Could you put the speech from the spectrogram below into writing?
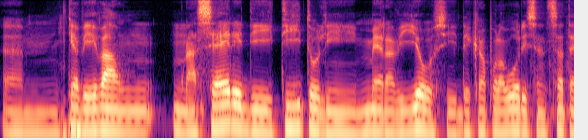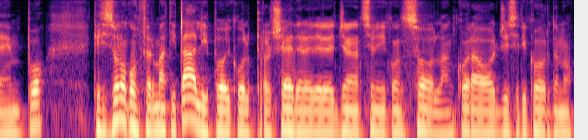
ehm, che aveva un, una serie di titoli meravigliosi, dei capolavori senza tempo, che si sono confermati tali poi col procedere delle generazioni di console, ancora oggi si ricordano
